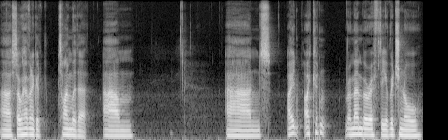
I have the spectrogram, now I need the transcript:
Uh, so we're having a good time with it. Um, and I I couldn't remember if the original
